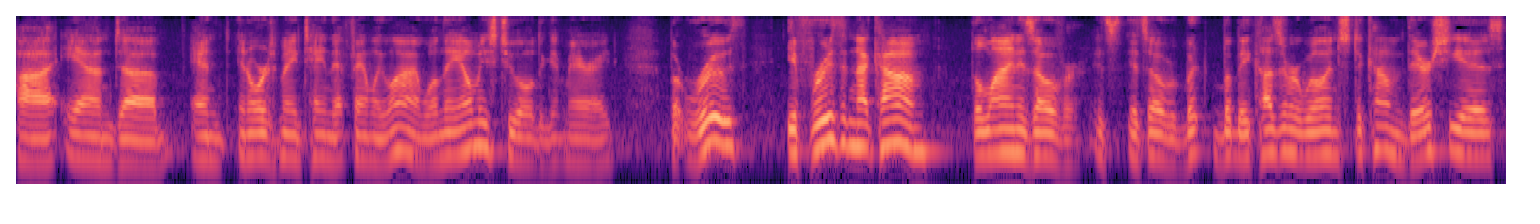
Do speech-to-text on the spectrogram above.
uh, and uh, and in order to maintain that family line. Well, Naomi's too old to get married, but Ruth, if Ruth had not come, the line is over. It's it's over. But but because of her willingness to come, there she is,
